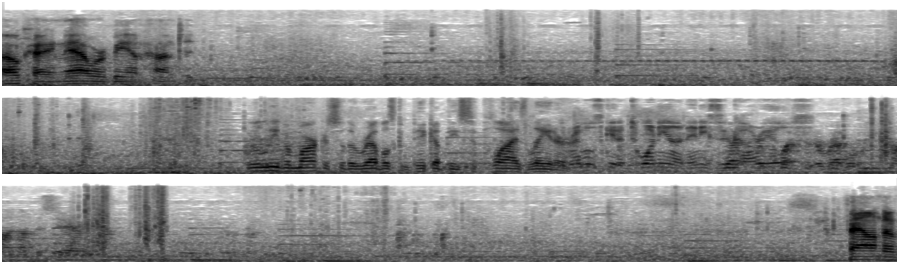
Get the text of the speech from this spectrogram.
Okay, now we're being hunted. We'll leave a marker so the rebels can pick up these supplies later. The rebels get a 20 on any Sicarios. The rebels recon up this area. Found him.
